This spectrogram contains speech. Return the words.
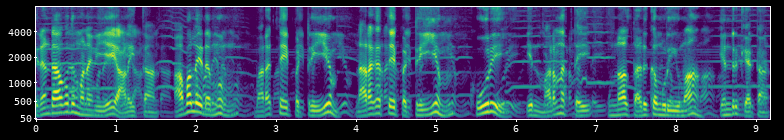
இரண்டாவது மனைவியை அழைத்தான். அவளிடமும் வரத்தை பற்றியும் நரகத்தை பற்றியும் கூறி என் மரணத்தை உன்னால் தடு இருக்க முடியுமா என்று கேட்டான்.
